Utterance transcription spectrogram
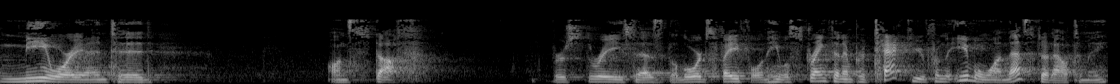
me oriented on stuff. Verse 3 says, The Lord's faithful and He will strengthen and protect you from the evil one. That stood out to me.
